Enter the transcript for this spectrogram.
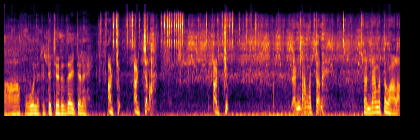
ആ പോന്നെ കിട്ടി ചെറുതായിട്ടല്ലേ? അടിച്ചു അടിച്ചടാ. അടിച്ചു. രണ്ടാമത്താണ്. രണ്ടാമത്തെ വാള.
